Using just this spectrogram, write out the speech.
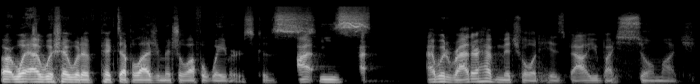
or I wish I would have picked up Elijah Mitchell off of waivers because he's I, I, would rather have Mitchell at his value by so much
